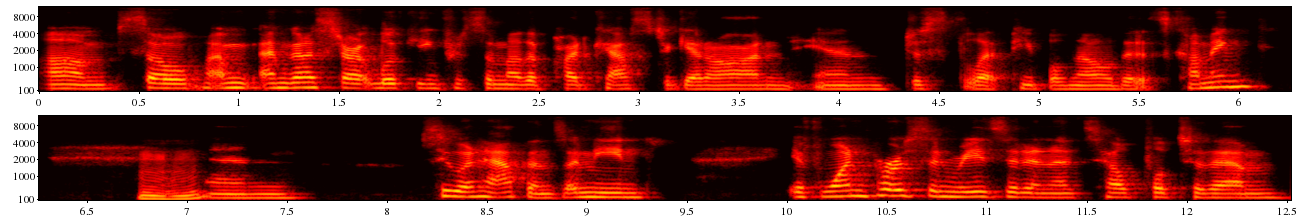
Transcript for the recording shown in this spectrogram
Um, so I'm, I'm gonna start looking for some other podcasts to get on and just let people know that it's coming Mhm. and see what happens. I mean, if one person reads it and it's helpful to them,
